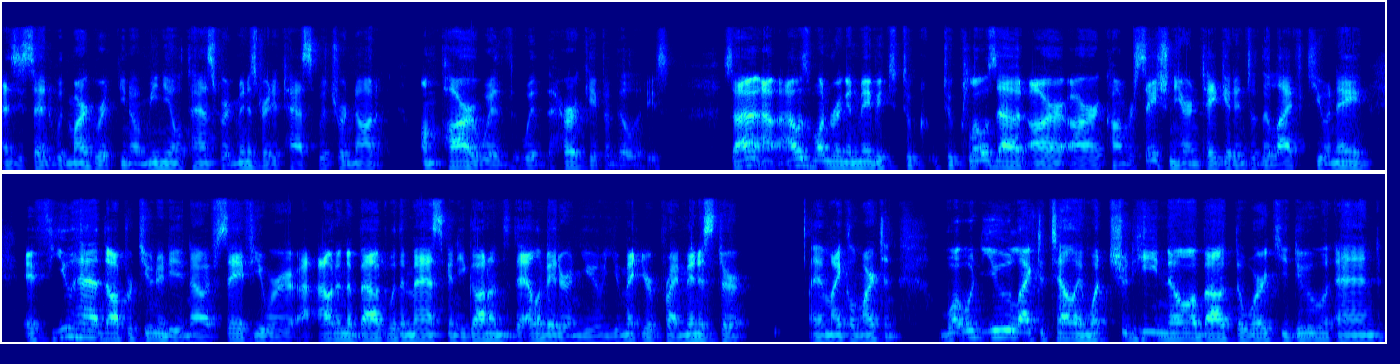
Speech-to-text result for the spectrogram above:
as you said, with Margaret, you know, menial tasks or administrative tasks, which were not on par with with her capabilities. So I, I was wondering, and maybe to, to, close out our our conversation here and take it into the live Q and A, if you had the opportunity now, if say if you were out and about with a mask and you got onto the elevator and you you met your prime minister, uh, Michael Martin, what would you like to tell him? What should he know about the work you do, and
